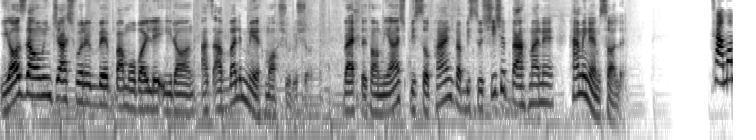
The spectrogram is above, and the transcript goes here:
یازدهمین جشنواره وب و موبایل ایران از اول مهر ماه شروع شد و اختتامیش 25 و 26 بهمن همین امساله. تمام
